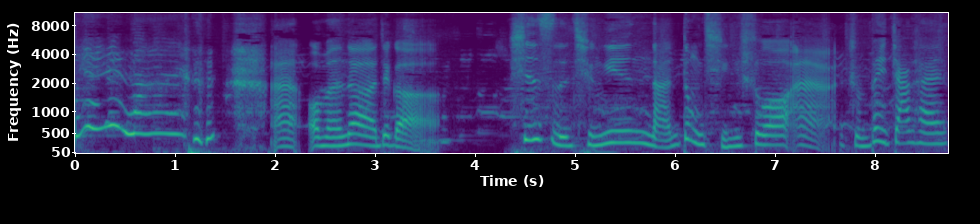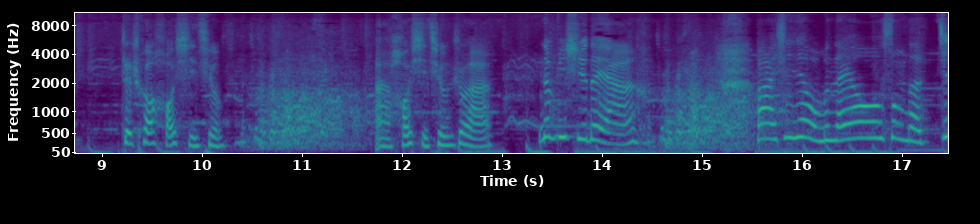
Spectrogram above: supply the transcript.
运来！啊，我们的这个心思情音难动情说啊，准备加胎，这车好喜庆啊，好喜庆是吧？那必须的呀！哇，谢谢我们雷欧送的金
